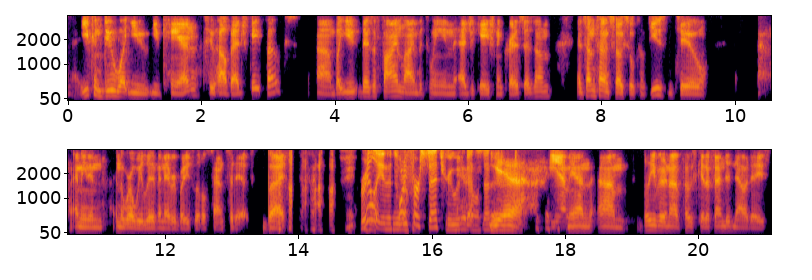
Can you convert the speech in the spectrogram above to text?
Um, you can do what you you can to help educate folks, um, but you there's a fine line between education and criticism, and sometimes folks will confuse the two I mean, in in the world we live in, everybody's a little sensitive. But really, in the 21st century, we've got sensitive. Yeah, yeah, man. Um, believe it or not, folks get offended nowadays.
